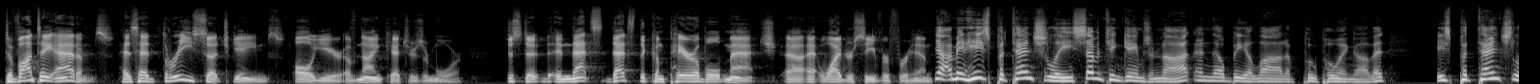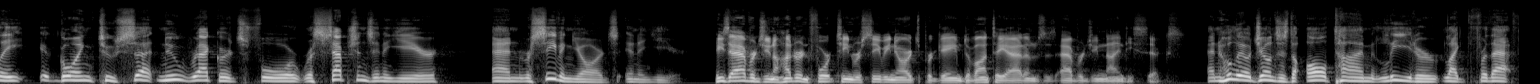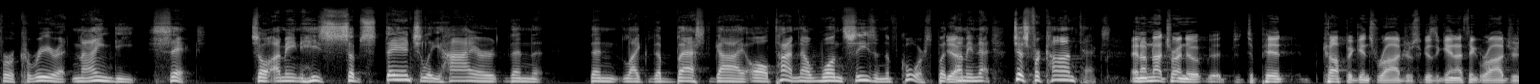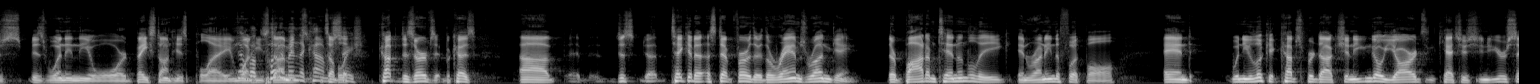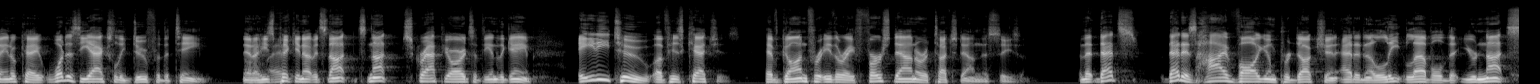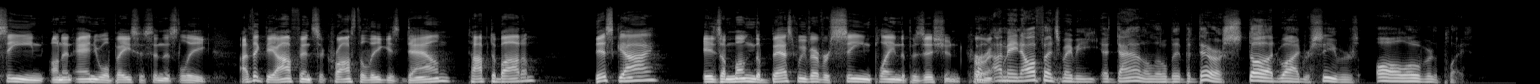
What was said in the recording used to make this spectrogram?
Davante Adams has had three such games all year of nine catches or more. Just to, and that's that's the comparable match uh, at wide receiver for him. Yeah, I mean he's potentially 17 games or not, and there'll be a lot of poo pooing of it. He's potentially going to set new records for receptions in a year and receiving yards in a year. He's averaging 114 receiving yards per game. Davante Adams is averaging 96. And Julio Jones is the all-time leader, like for that for a career at 96. So I mean, he's substantially higher than the, than like the best guy all time. Now, one season, of course, but Yeah. I mean that just for context. And I'm not trying to uh, to pit Kupp against Rodgers because again, I think Rodgers is winning the award based on his play and No, what he's done. him in the It's- it's unbelievable. conversation. Kupp deserves it because uh, just uh, take it a, a step further. The Rams' run game, they're bottom ten in the league in running the football, and when you look at Kupp's production, you can go yards and catches. and You're saying, okay, what does he actually do for the team? You know, he's picking up. It's not it's not scrap yards at the end of the game. 82 of his catches have gone for either a first down or a touchdown this season. And that that's that is high volume production at an elite level that you're not seeing on an annual basis in this league. I think the offense across the league is down top to bottom. This guy is among the best we've ever seen playing the position currently. I mean, offense may be uh, down a little bit, but there are stud wide receivers all over the place.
